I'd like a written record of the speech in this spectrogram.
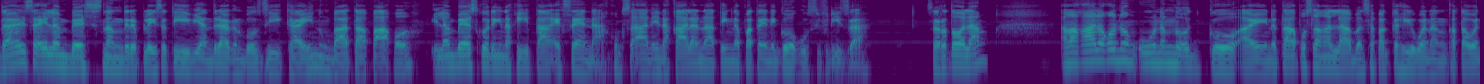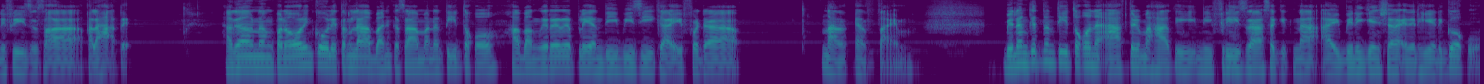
Dahil sa ilang beses nang nireplay sa TV ang Dragon Ball Z Kai nung bata pa ako, ilang beses ko ring nakita ang eksena kung saan inakala nating napatay ni Goku si Frieza. Sa totoo lang, ang akala ko nung unang nood ko ay natapos lang ang laban sa pagkahiwa ng katawan ni Frieza sa kalahati. Hanggang nang panoorin ko ulit ang laban kasama ng tito ko habang nire-replay ang DBZ Kai for the nth time. Binanggit ng tito ko na after mahati ni Frieza sa gitna ay binigyan siya ng enerhiya ni Goku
